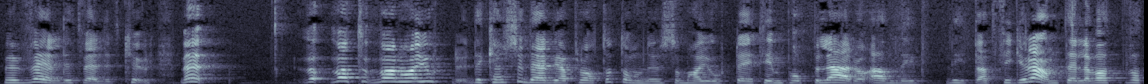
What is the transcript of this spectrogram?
Men väldigt, väldigt kul. Men vad, vad, vad har gjort, det kanske är det vi har pratat om nu som har gjort dig till en populär och anlitad figurant. Eller vad, vad,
